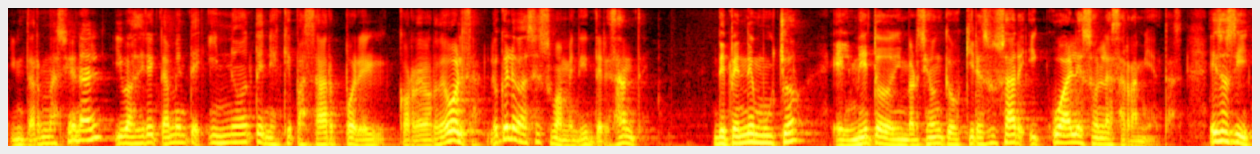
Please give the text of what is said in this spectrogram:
internacional, y vas directamente y no tenés que pasar por el corredor de bolsa, lo que lo hace sumamente interesante. Depende mucho el método de inversión que vos quieras usar y cuáles son las herramientas. Eso sí,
